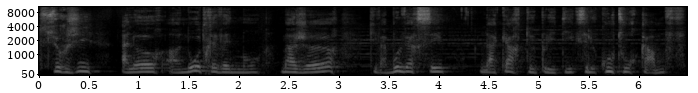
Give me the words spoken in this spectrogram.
surgit alors un autre événement majeur qui va bouleverser la carte politique, c'est le Kulturkampf,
